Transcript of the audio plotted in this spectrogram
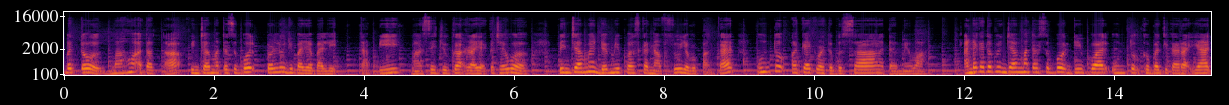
Betul, mahu atau tak, pinjaman tersebut perlu dibayar balik. Tapi masih juga rakyat kecewa. Pinjaman demi puaskan nafsu yang berpangkat untuk pakai kereta besar dan mewah. Anda kata pinjaman tersebut dibuat untuk kebajikan rakyat,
